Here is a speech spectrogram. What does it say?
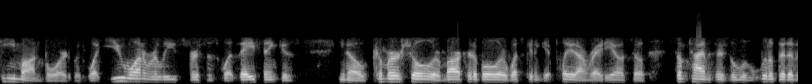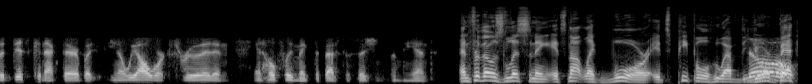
team on board with what you want to release versus what they think is you know commercial or marketable or what's going to get played on radio. So sometimes there's a little, little bit of a disconnect there, but you know we all work through it and and hopefully make the best decisions in the end. And for those listening, it's not like war. It's people who have the, No. your best.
